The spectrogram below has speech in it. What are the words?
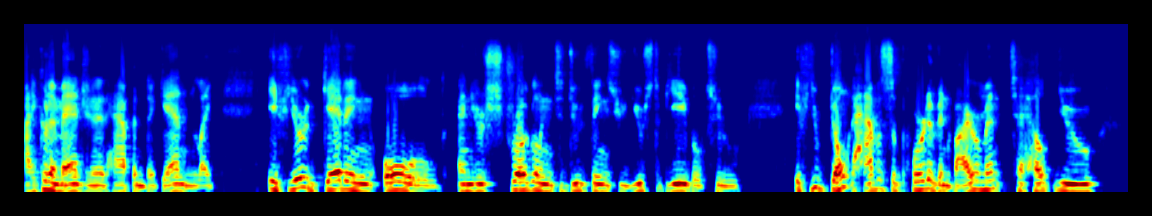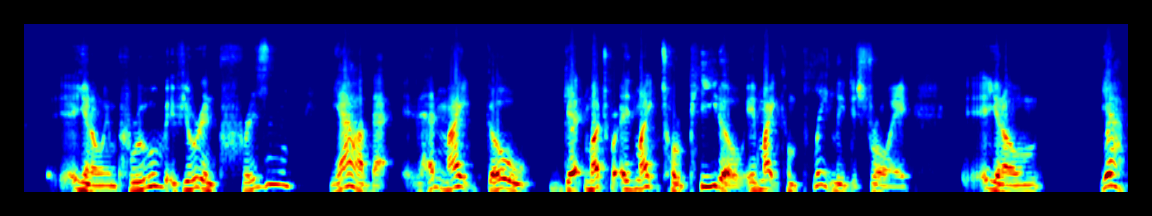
I could imagine it happened again. Like, if you're getting old and you're struggling to do things you used to be able to, if you don't have a supportive environment to help you, you know, improve, if you're in prison, yeah, that that might go get much it might torpedo, it might completely destroy, you know, yeah,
